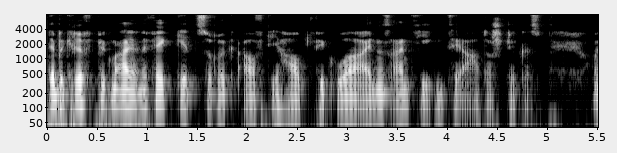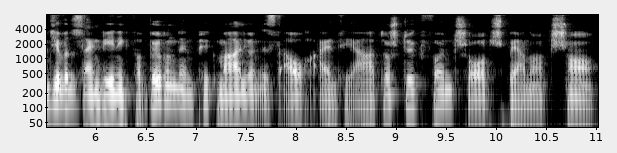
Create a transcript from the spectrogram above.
Der Begriff Pygmalion-Effekt geht zurück auf die Hauptfigur eines antiken Theaterstückes und hier wird es ein wenig verwirrend, denn Pygmalion ist auch ein Theaterstück von George Bernard Shaw.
